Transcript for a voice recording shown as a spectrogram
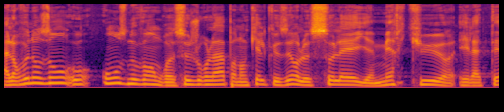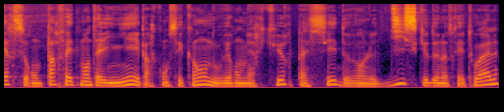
Alors venons-en au 11 novembre. Ce jour-là, pendant quelques heures, le Soleil, Mercure et la Terre seront parfaitement alignés et par conséquent, nous verrons Mercure passer devant le disque de notre étoile.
